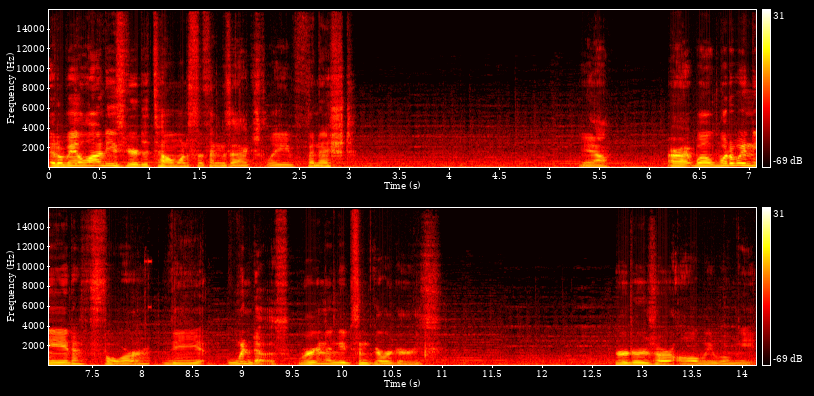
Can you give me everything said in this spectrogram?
It'll be a lot easier to tell once the thing's actually finished. Yeah. Alright, well, what do we need for the windows? We're going to need some girders. Girders are all we will need.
